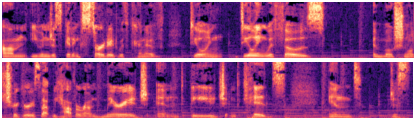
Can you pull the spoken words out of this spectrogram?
um, even just getting started with kind of dealing dealing with those emotional triggers that we have around marriage and age and kids, and just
